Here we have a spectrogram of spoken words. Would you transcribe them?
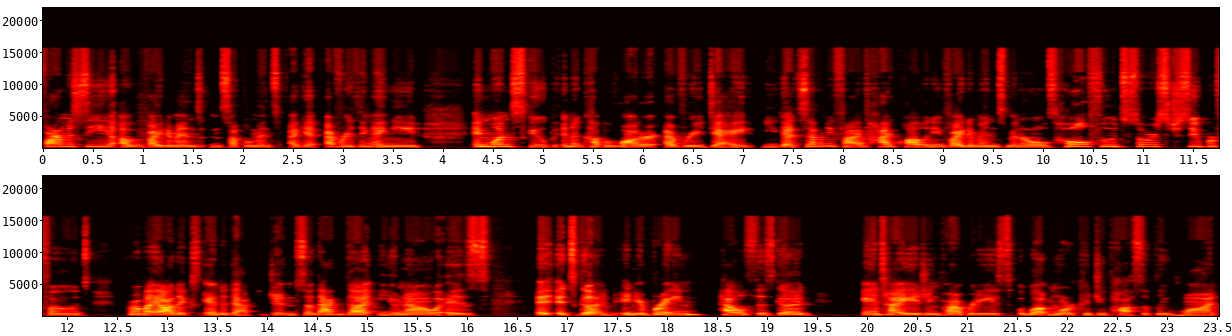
pharmacy of vitamins and supplements. I get everything I need in one scoop in a cup of water every day. You get 75 high quality vitamins, minerals, whole food sourced superfoods, probiotics, and adaptogens. So that gut, you know, is it, it's good. And your brain health is good. Anti-aging properties. What more could you possibly want?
